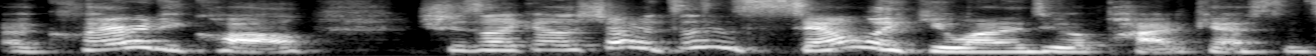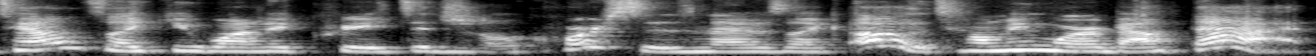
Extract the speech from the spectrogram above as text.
a clarity call, she's like, Alicia, it doesn't sound like you want to do a podcast. It sounds like you want to create digital courses. And I was like, oh, tell me more about that.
